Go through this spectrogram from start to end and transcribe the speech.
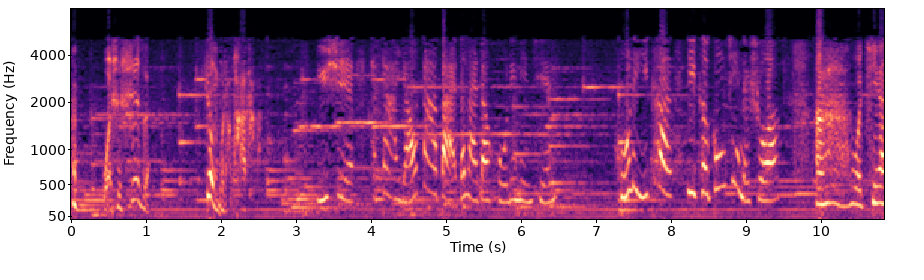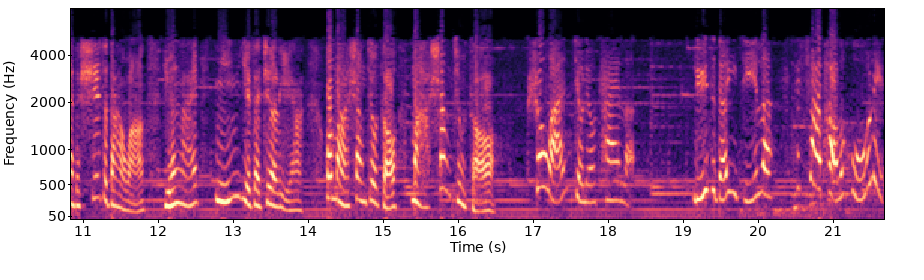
哼。”我是狮子，用不着怕它。于是他大摇大摆的来到狐狸面前。狐狸一看，立刻恭敬的说：“啊，我亲爱的狮子大王，原来您也在这里呀！我马上就走，马上就走。”说完就溜开了。驴子得意极了，他吓跑了狐狸，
